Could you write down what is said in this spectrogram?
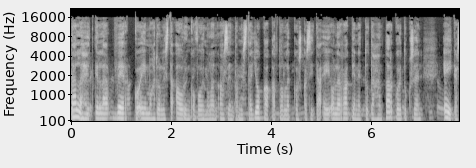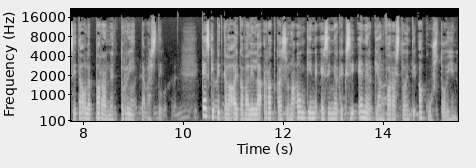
Tällä hetkellä verkko ei mahdollista aurinkovoimalan asentamista joka katolle, koska sitä ei ole rakennettu tähän tarkoitukseen, eikä sitä ole parannettu riittävästi. Keskipitkällä aikavälillä ratkaisuna onkin esimerkiksi energian varastointi akustoihin.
